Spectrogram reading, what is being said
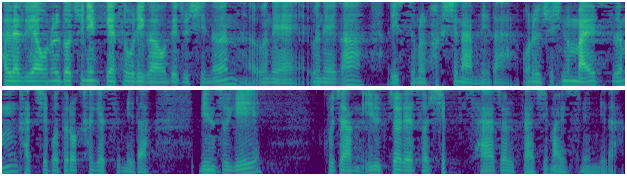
할렐루야. 오늘도 주님께서 우리 가운데 주시는 은혜, 은혜가 있음을 확신합니다. 오늘 주시는 말씀 같이 보도록 하겠습니다. 민수기 9장 1절에서 14절까지 말씀입니다.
